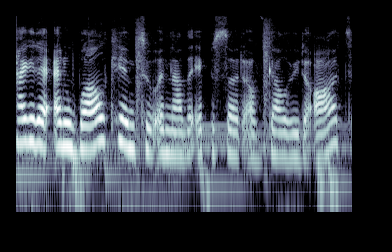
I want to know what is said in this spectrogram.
Hi there, and welcome to another episode of Gallery De Art.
